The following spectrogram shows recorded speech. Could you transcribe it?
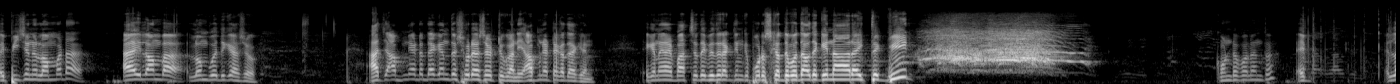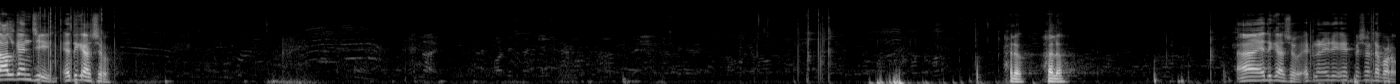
ওই পিছনে লম্বাটা? এই লম্বা, লম্বু এদিকে আসো। আচ্ছা আপনি একটা দেখেন তো, সরে আসো একটুখানি। আপনি একটা দেখেন। এখানে বাচ্চাদের ভিতরে একজনকে পুরস্কার দেবো, দাও দেখি। না রাইট দেখবি কোনটা বলেন তো? এই লাল গেঞ্জি, এদিকে আসো। Hello hello. হ্যাঁ এদিকে আসো। একটু এর পেশেন্টটা পড়ো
